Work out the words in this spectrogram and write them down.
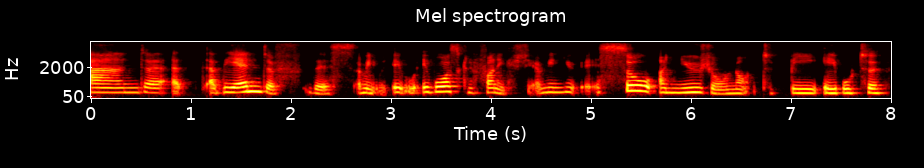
And uh, at, at the end of this, I mean, it, it was kind of funny because, I mean, you, it's so unusual not to be able to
